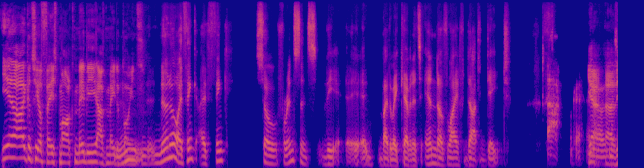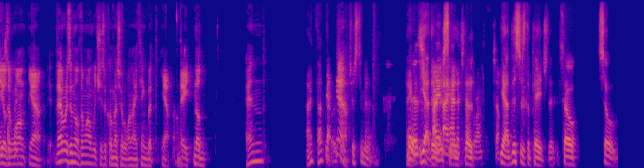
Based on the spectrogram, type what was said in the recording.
yeah, I can see your face, Mark. Maybe I've made a point. No, no, I think, I think, so for instance, the, uh, uh, by the way, Kevin, it's end of life dot date. Ah, okay. I Yeah, knew I was uh, the other something. one. Yeah, there was another one which is a commercial one, I think, but yeah, date not end. I thought that was Yeah. it, just a minute. It Hang on. is. Yeah, there I, it is. I had it so- wrong. So Yeah, this is the page that, so, so,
